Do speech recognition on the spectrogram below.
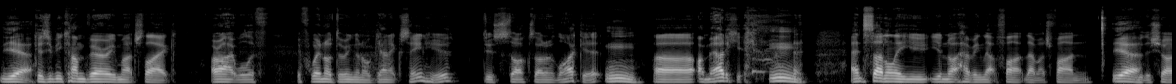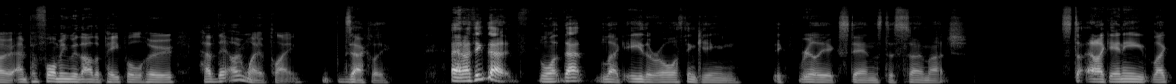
yeah, because you become very much like, all right, well if if we're not doing an organic scene here, this sucks. I don't like it. mm, Uh, I'm out of here. mm, and suddenly you you're not having that fun that much fun yeah, with the show and performing with other people who have their own way of playing. exactly. And I think that that like either or thinking it really extends to so much, st- like any like,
